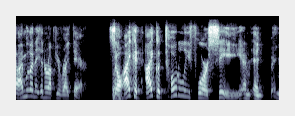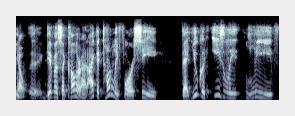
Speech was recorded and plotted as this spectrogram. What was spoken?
I'm going to interrupt you right there. Go so ahead. I could I could totally foresee and and you know uh, give us a color on. I could totally foresee that you could easily leave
